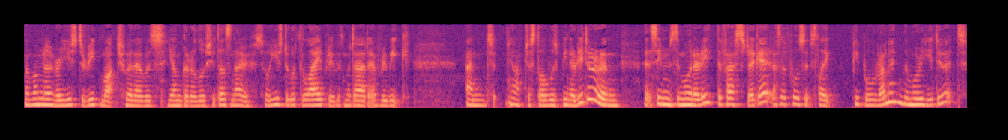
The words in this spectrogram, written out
My mum never used to read much when I was younger, although she does now. So I used to go to the library with my dad every week. And, you know, I've just always been a reader, and it seems the more I read, the faster I get. I suppose it's like people running, the more you do it.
